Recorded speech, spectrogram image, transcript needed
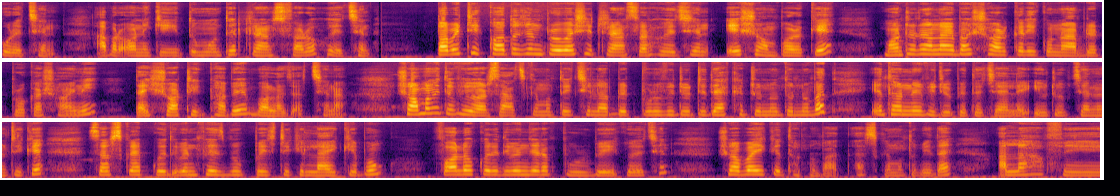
করেছেন। আবার অনেকে ইতিমধ্যে ট্রান্সফারও হয়েছেন। তবে ঠিক কতজন প্রবাসী ট্রান্সফার হয়েছেন এ সম্পর্কে মন্ত্রণালয় বা সরকারি কোনো আপডেট প্রকাশ হয়নি, তাই সঠিকভাবে বলা যাচ্ছে না। সম্মানিত ভিউয়ার্স, আজকের মতোই ছিল আপডেট। পুরো ভিডিওটি দেখার জন্য ধন্যবাদ। এ ধরনের ভিডিও পেতে চাইলে ইউটিউব চ্যানেলটিকে সাবস্ক্রাইব করে দেবেন, ফেসবুক পেজটিকে লাইক এবং ফলো করে দিবেন যারা পূর্বেই করেছেন। সবাইকে ধন্যবাদ। আজকের মতো বিদায়। আল্লাহ হাফেজ।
